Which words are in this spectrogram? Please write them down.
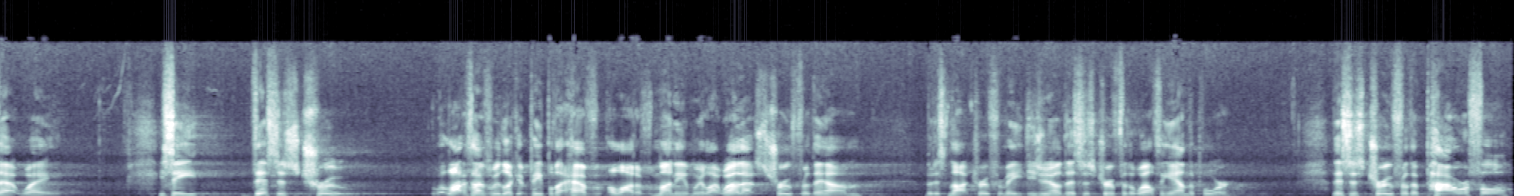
that way? You see, this is true. A lot of times we look at people that have a lot of money and we're like, well, that's true for them but it's not true for me. Did you know this is true for the wealthy and the poor? This is true for the powerful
